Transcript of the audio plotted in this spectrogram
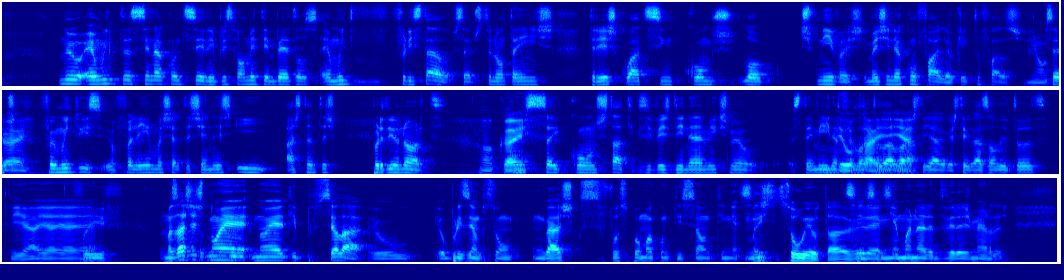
meu, é muita cena a acontecer, e principalmente em battles, é muito freestyle, percebes? Tu não tens 3, 4, 5 combos logo disponíveis. Imagina com falha, o que é que tu fazes? Ok. Percebes? Foi muito isso. Eu falhei em umas certas cenas e às tantas perdi o norte. Ok. Comecei com estáticos em vez de dinâmicos, meu, a stamina foi logo toda yeah. abaixo. Yeah, gastei o gasóleo todo. Yeah, yeah, yeah, yeah. Foi. Mas achas que não é, não é tipo, sei lá, eu, eu por exemplo sou um, um gajo que se fosse para uma competição tinha. Mas isto sou eu, estás a Sim, ver? sim, é a minha sim. maneira de ver as merdas.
